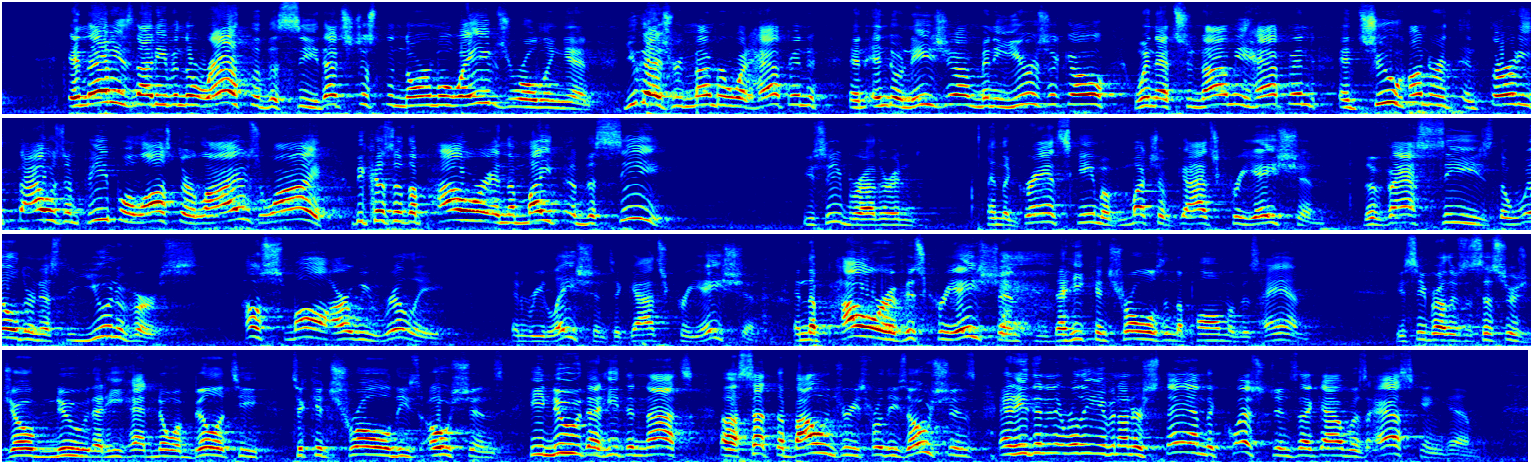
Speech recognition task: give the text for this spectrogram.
And that is not even the wrath of the sea. That's just the normal waves rolling in. You guys remember what happened in Indonesia many years ago when that tsunami happened and 230,000 people lost their lives? Why? Because of the power and the might of the sea. You see, brethren, in the grand scheme of much of God's creation, the vast seas, the wilderness, the universe, how small are we really in relation to God's creation and the power of His creation that He controls in the palm of His hand. You see, brothers and sisters, Job knew that he had no ability to control these oceans. He knew that he did not uh, set the boundaries for these oceans, and he didn't really even understand the questions that God was asking him.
